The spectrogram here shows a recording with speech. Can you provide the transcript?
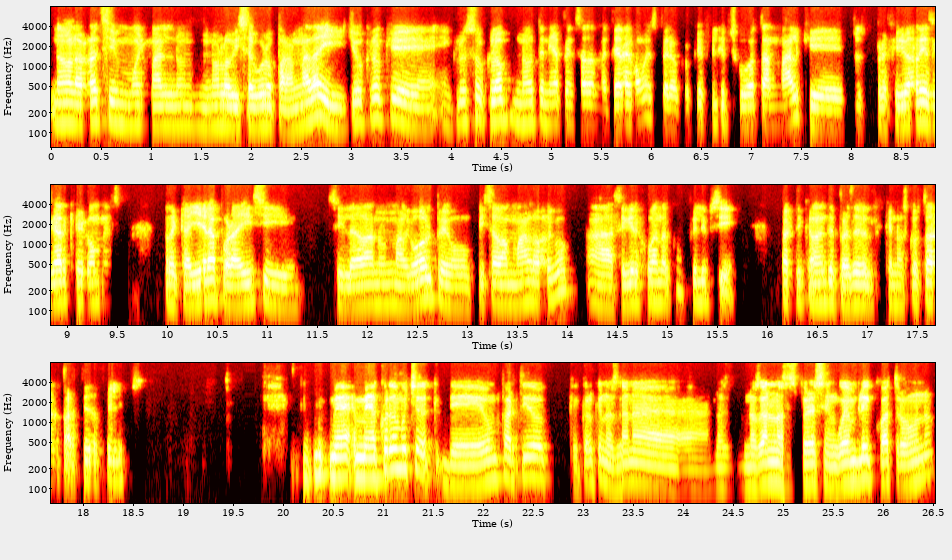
no, la verdad sí, muy mal, no, no, lo vi seguro para nada y yo creo que incluso Klopp no tenía pensado meter a Gómez, pero creo que Phillips jugó tan mal que pues, prefirió arriesgar que Gómez recayera por ahí si, si le daban un mal golpe o pisaba mal o algo, a seguir jugando con Phillips y prácticamente perder el que nos costó el partido Phillips. Me, me, acuerdo mucho de un partido que creo que nos gana nos, nos ganan los Spurs en Wembley 4-1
